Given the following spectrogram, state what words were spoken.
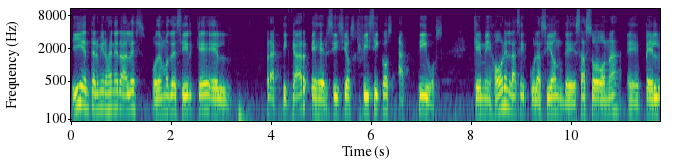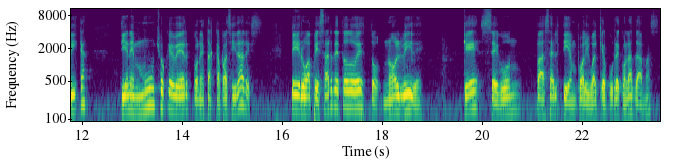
Y en términos generales, podemos decir que el practicar ejercicios físicos activos que mejoren la circulación de esa zona eh, pélvica tiene mucho que ver con estas capacidades. Pero a pesar de todo esto, no olvide que según pasa el tiempo, al igual que ocurre con las damas,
